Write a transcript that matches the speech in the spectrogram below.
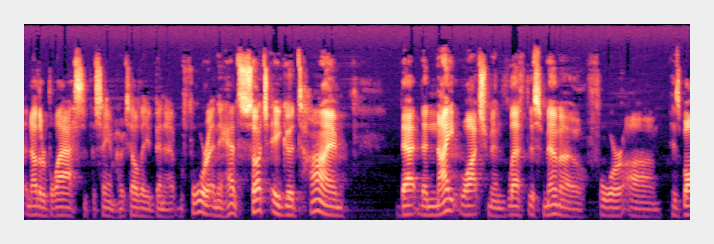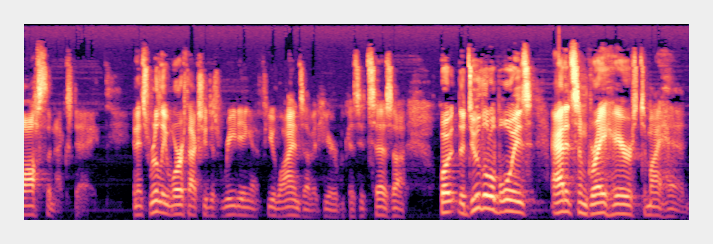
another blast at the same hotel they had been at before, and they had such a good time that the night watchman left this memo for um, his boss the next day. And it's really worth actually just reading a few lines of it here because it says, uh, quote, the Doolittle boys added some gray hairs to my head.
